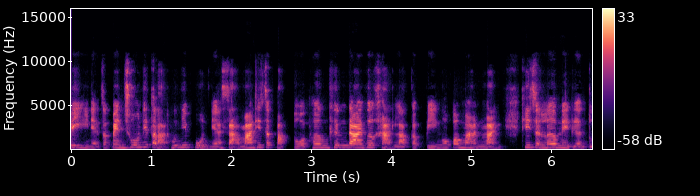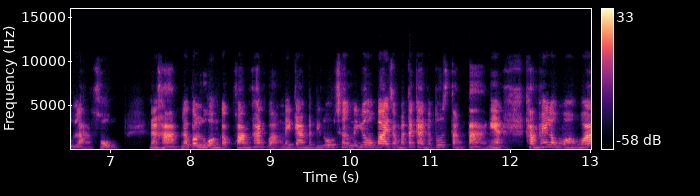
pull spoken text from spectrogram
ปีเนี่ยจะเป็นช่วงที่ตลาดหุ้นญี่ปุ่นเนี่ยสามารถที่จะปรับตัวเพิ่มขึ้นได้เพื่อขานรับกับปีงบประมาณใหม่ ที่จะเริ่มในเดือนตุลาคมนะคะแล้วก็รวมกับความคาดหวังในการปฏิรูปเชิงนโยบายจากมาตรการกระตุ้นต่างๆเนี่ยทำให้เรามองว่า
